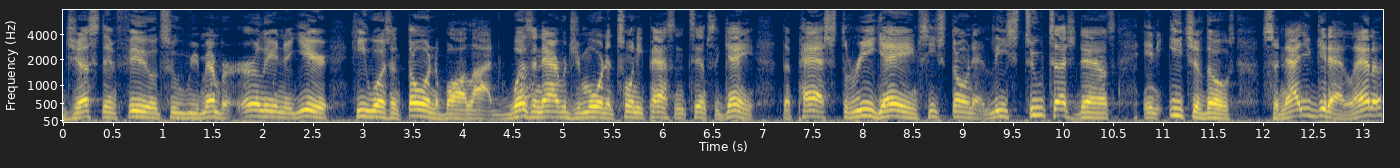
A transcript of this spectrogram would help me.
Justin Fields, who remember earlier in the year he wasn't throwing the ball a lot, wasn't averaging more than 20 passing attempts a game. The past three games, he's thrown at least two touchdowns in each of those. So now you get Atlanta.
